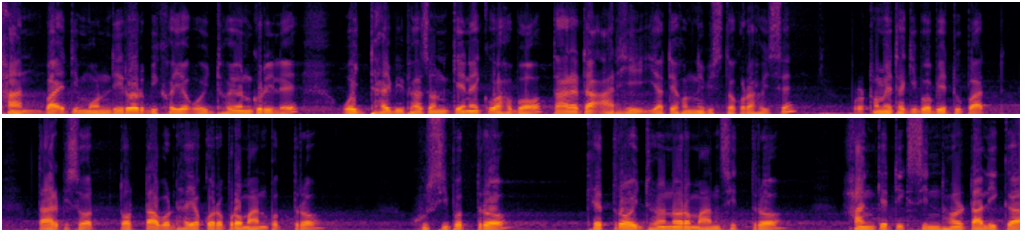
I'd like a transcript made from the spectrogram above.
থান বা এটি মন্দিৰৰ বিষয়ে অধ্যয়ন কৰিলে অধ্যায় বিভাজন কেনেকুৱা হ'ব তাৰ এটা আৰ্হি ইয়াতে সন্নিৱিষ্ট কৰা হৈছে। প্ৰথমে থাকিব বেটুপাত তাৰপিছত তত্ত্বাৱধায়কৰ প্ৰমাণপত্ৰ সূচীপত্ৰ ক্ষেত্ৰ অধ্যয়নৰ মানচিত্ৰ সাংকেতিক চিহ্নৰ তালিকা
